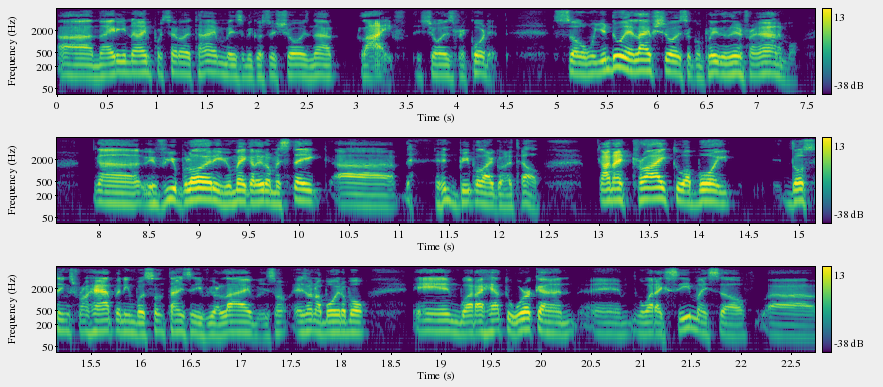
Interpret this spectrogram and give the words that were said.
uh, 99% of the time is because the show is not live. The show is recorded. So when you're doing a live show, it's a completely different animal. Uh, if you blow it, if you make a little mistake, uh, people are going to tell. And I try to avoid those things from happening, but sometimes if you're live, it's, it's unavoidable and what I have to work on and what I see myself uh,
